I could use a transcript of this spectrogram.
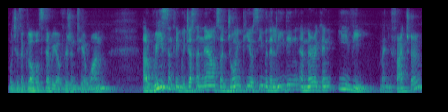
which is a global stereo vision tier one. Uh, recently, we just announced a joint POC with a leading American EV manufacturer.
